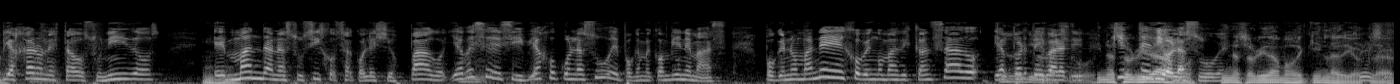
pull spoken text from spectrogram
viajaron a Estados Unidos, eh, mandan a sus hijos a colegios pagos y a veces decís, viajo con la SUBE porque me conviene más, porque no manejo, vengo más descansado y aparte es barato. ¿Quién te dio la SUBE? Y nos olvidamos de quién la dio, claro.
